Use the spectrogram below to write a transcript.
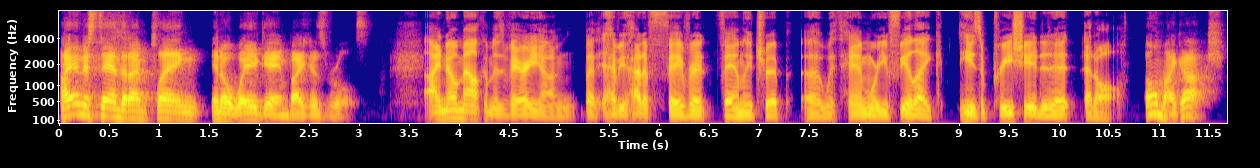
I understand that I'm playing an away game by his rules. I know Malcolm is very young, but have you had a favorite family trip uh, with him where you feel like he's appreciated it at all? Oh my gosh.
